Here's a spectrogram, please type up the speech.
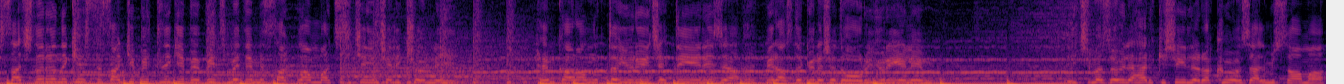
Saçlarını kesti sanki bitli gibi. Bitmedi mi saklambaç? Sikeyim çelik çömleği. Hem karanlıkta yürüyecek değiliz ya. Biraz da güneşe doğru yürüyelim. İçmez öyle her kişiyle rakı özel müsama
